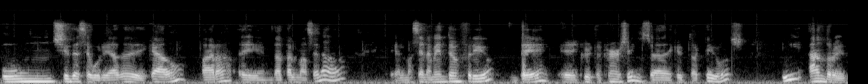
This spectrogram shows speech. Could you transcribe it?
un chip de seguridad dedicado para data almacenada, almacenamiento en frío de cryptocurrency, o sea, de criptoactivos, y Android,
